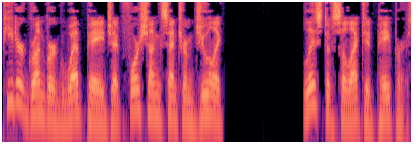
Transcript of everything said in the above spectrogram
Peter Grunberg webpage at Forschungszentrum Jülich List of selected papers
